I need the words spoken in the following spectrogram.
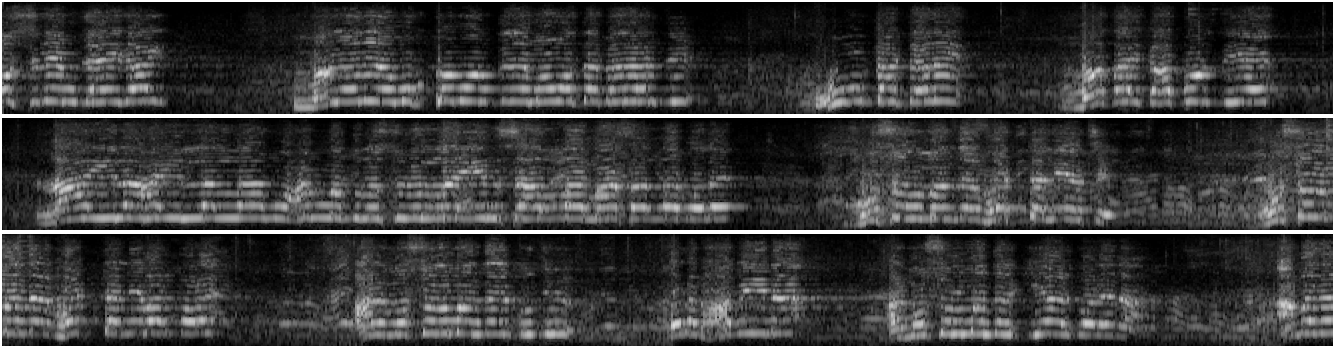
মুসলিম জায়গায় মাননীয় মুখ্যমন্ত্রী মমতা ব্যানার্জি ঘুমটা টেনে মাথায় কাপড় দিয়ে লা ইলাহা ইল্লাল্লাহ মুহাম্মদ রাসূলুল্লাহ ইনশাআল্লাহ, মাশাআল্লাহ বলে মুসলমানদের ভোটটা নিয়েছে। মুসলমানদের ভোটটা নেবার পরে আর মুসলমানদের কোনো ভাবেই না, আর মুসলমানদের কেয়ার করে না। আমাদের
